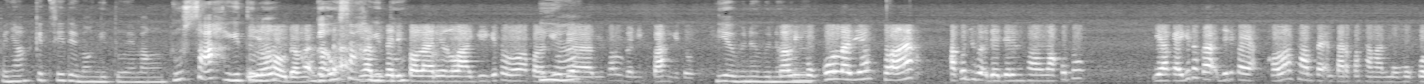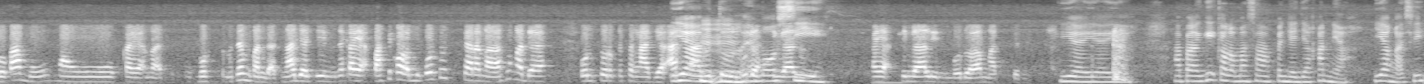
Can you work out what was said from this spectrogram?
penyakit sih dia bilang gitu. Emang susah gitu Iya, loh. udah nggak nggak bisa, usah bisa gitu. ditolerir lagi gitu loh, apalagi Iya. udah misal udah nikah gitu. iya bener-bener. Kali mukul aja, soalnya aku juga diajarin sama aku tuh ya kayak gitu kak. Jadi kayak kalau sampai entar pasanganmu mukul kamu mau kayak nggak bos- maksudnya bukan nggak sengaja sih maksudnya kayak pasti kalau mukul tuh secara nggak langsung ada unsur kesengajaan iya kan. betul Udah, emosi tinggalin. kayak tinggalin bodo amat gitu iya iya iya apalagi kalau masalah penjajakan ya iya nggak sih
